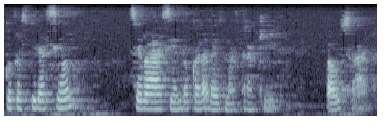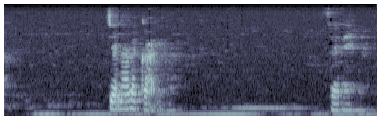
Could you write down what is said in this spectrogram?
Tu respiración se va haciendo cada vez más tranquila, pausada, llena de calma serena.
